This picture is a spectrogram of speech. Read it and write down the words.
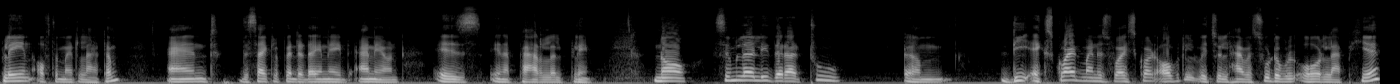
plane of the metal atom and the cyclopentadienide anion is in a parallel plane. Now, similarly there are two um, dx squared minus y squared orbital which will have a suitable overlap here,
